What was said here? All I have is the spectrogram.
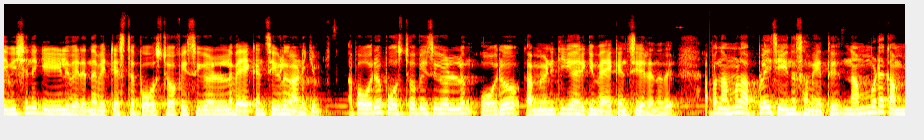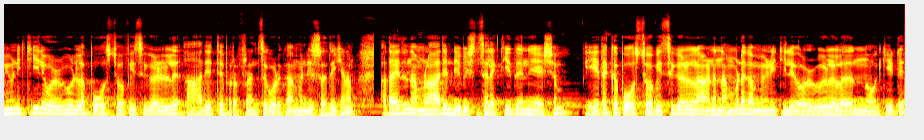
ഡിവിഷന് കീഴിൽ വരുന്ന വ്യത്യസ്ത പോസ്റ്റ് ഓഫീസുകളിലെ വേക്കൻസികൾ കാണിക്കും. അപ്പോൾ ഓരോ പോസ്റ്റ് ഓഫീസുകളിലും ഓരോ കമ്മ്യൂണിറ്റിക്കായിരിക്കും വേക്കൻസി വരുന്നത്. അപ്പോൾ നമ്മൾ അപ്ലൈ ചെയ്യുന്ന സമയത്ത് നമ്മുടെ കമ്മ്യൂണിറ്റിയിൽ ഒഴിവുള്ള പോസ്റ്റ് ഓഫീസുകളിൽ ആദ്യത്തെ പ്രിഫറൻസ് കൊടുക്കാൻ വേണ്ടി ശ്രദ്ധിക്കണം. അതായത് നമ്മൾ ആദ്യം ഡിവിഷൻ സെലക്ട് ചെയ്തതിന് ശേഷം ഏതൊക്കെ പോസ്റ്റ് ഓഫീസുകളിലാണ് നമ്മുടെ കമ്മ്യൂണിറ്റിയിൽ ഒഴിവുകളുള്ളതെന്ന് നോക്കിയിട്ട്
